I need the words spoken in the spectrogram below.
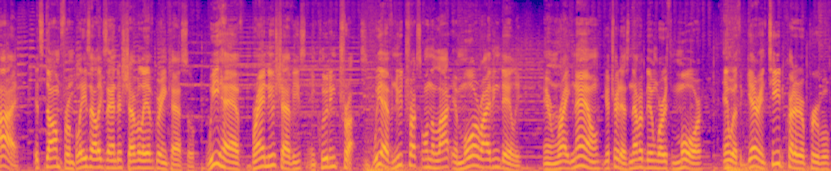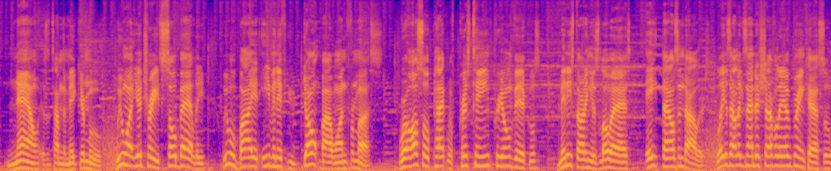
Hi, it's Dom from Blaise Alexander Chevrolet of Greencastle. We have brand new Chevys, including trucks. We have new trucks on the lot and more arriving daily. And right now, your trade has never been worth more. And with guaranteed credit approval, now is the time to make your move. We want your trade so badly, we will buy it even if you don't buy one from us. We're also packed with pristine pre owned vehicles, many starting as low as $8,000. Blaise Alexander Chevrolet of Greencastle,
